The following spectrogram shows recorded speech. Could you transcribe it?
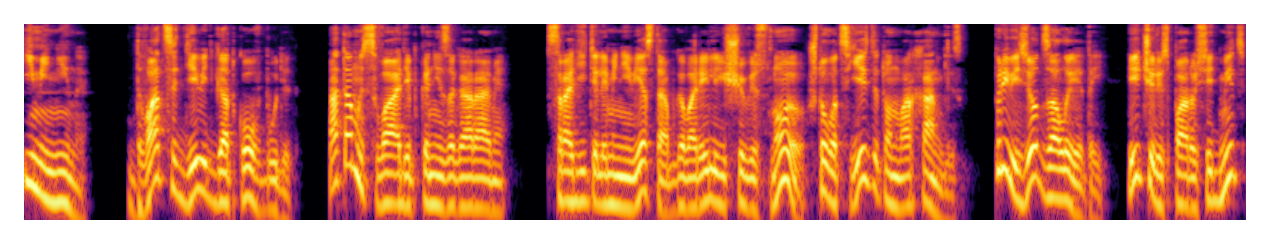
именины. 29 годков будет. А там и свадебка не за горами. С родителями невесты обговорили еще весною, что вот съездит он в Архангельск, привезет залы этой, и через пару седмиц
